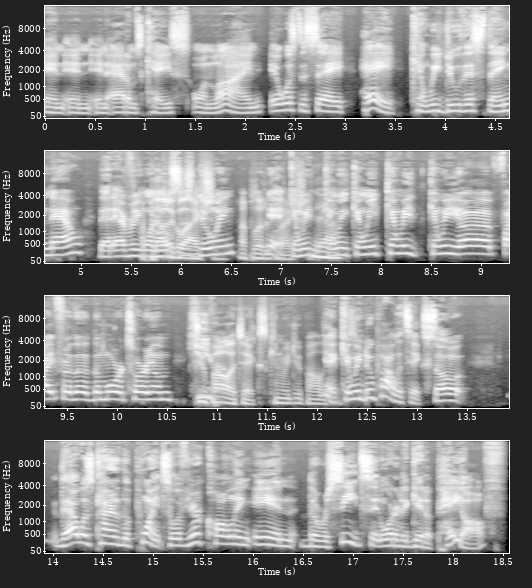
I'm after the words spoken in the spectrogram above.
in in in Adam's case online. It was to say, "Hey, can we do this thing now that everyone else is action. doing? A political yeah, can we. Yeah. can we can we can we can we uh fight for the the moratorium Do here? politics? Can we do politics? Yeah, can we do politics? So that was kind of the point. So if you're calling in the receipts in order to get a payoff,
